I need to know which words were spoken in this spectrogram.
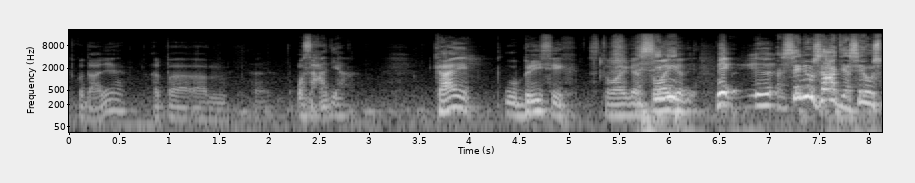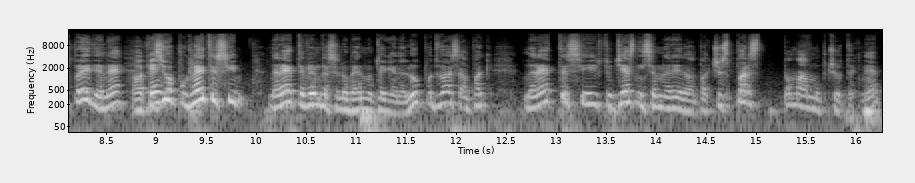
tako dalje, ali pa um, ozadja, kaj v brisih z tvojega Se svojega. Ne, uh, Vse ni v zadju, vse je. Okej. Okay. Poglejte si, naredite, vem, da se nobenemu tega ne lupi od vas, ampak naredite si, tudi jaz nisem naredil, ampak čez prst pa imam občutek. Ne?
